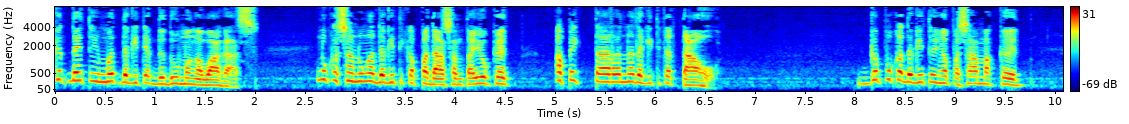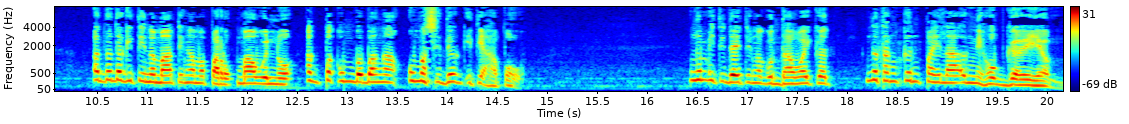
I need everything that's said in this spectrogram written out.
Kat da ito'y mat dagiti agduduma nga wagas. No kasano nga dagiti kapadasan tayo kat apektaran na dagiti tattao. Gapo ka dagito'y nga pasamak kat at dagiti namati nga maparukmawin no agpakumbaba nga umasidag iti hapo. Ngam iti dayto nga gundaway kat natangkan pailaang ni Hob Gayam.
